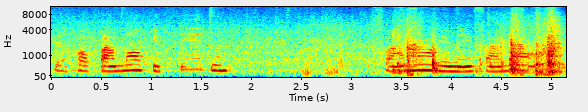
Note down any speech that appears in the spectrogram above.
เดี๋ยวขอฝาหม้อปิดนิดนึงฝาหม้ออยู่ไหนฝาหม้อ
